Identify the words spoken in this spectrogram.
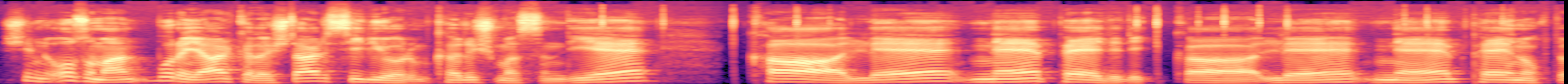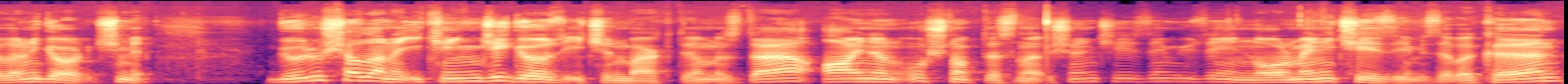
Şimdi o zaman burayı arkadaşlar siliyorum karışmasın diye. K, L, N, P dedik. K, L, N, P noktalarını gördük. Şimdi Görüş alanı ikinci göz için baktığımızda aynanın uç noktasına ışın çizdiğim yüzeyin normalini çizdiğimizde bakın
